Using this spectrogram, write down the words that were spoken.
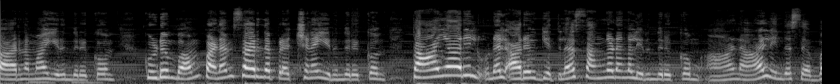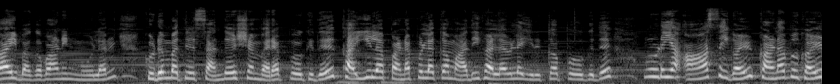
காரணமாக இருந்திருக்கும். குடும்பம் பணம் சார்ந்த பிரச்சனை இருந்திருக்கும். தாயாரில் உடல் ஆரோக்கியத்தில் சங்கடங்கள் இருந்திருக்கும். ஆனால் இந்த செவ்வாய் பகவானின் மூலம் குடும்பத்தில் சந்தோஷம் வரப்போகுது. கையில் பணப்புழக்கம் அதிக அளவில் இருக்க போகுது. உங்களுடைய ஆசைகள் கனவுகள்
